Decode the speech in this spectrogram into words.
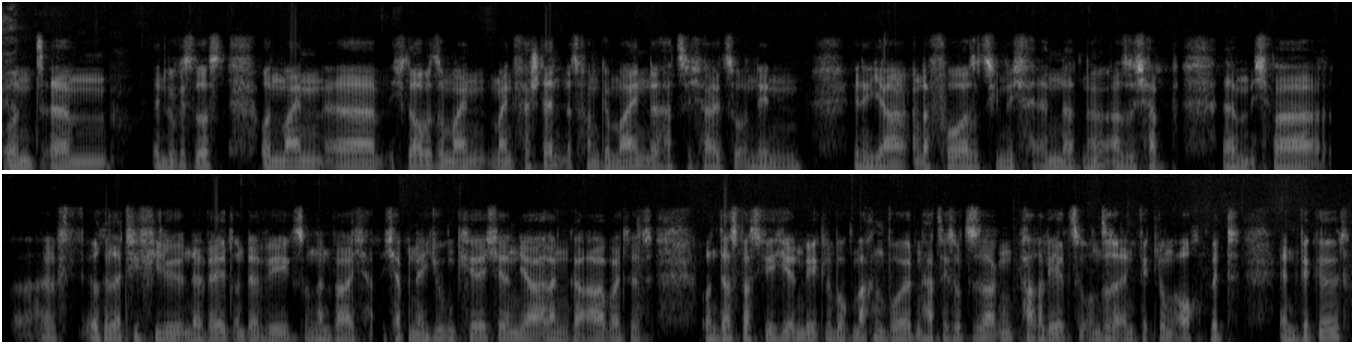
Ja. Und ähm, in Ludwigslust. Und mein, äh, ich glaube, so mein, mein Verständnis von Gemeinde hat sich halt so in den, in den Jahren davor so ziemlich verändert. Ne? Also ich habe, ähm, ich war relativ viel in der Welt unterwegs und dann war ich, ich habe in der Jugendkirche ein Jahr lang gearbeitet und das, was wir hier in Mecklenburg machen wollten, hat sich sozusagen parallel zu unserer Entwicklung auch mitentwickelt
